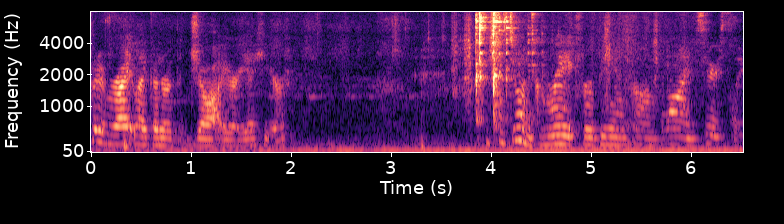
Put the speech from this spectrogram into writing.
Put it right like under the jaw area here. She's doing great for being um, blind, seriously.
